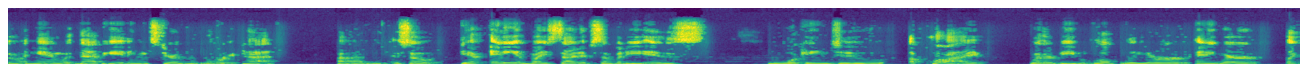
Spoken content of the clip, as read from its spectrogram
them a hand with navigating and steering them the right path. Um, so, do you have any advice that if somebody is looking to apply, whether it be locally or anywhere like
